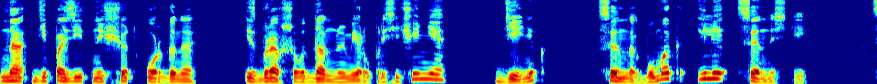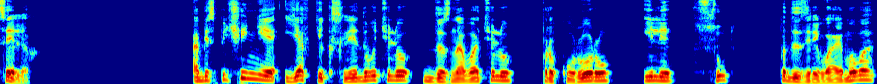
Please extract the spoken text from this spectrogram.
на депозитный счет органа, избравшего данную меру пресечения, денег, ценных бумаг или ценностей в целях обеспечения явки к следователю, дознавателю, прокурору или в суд подозреваемого,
